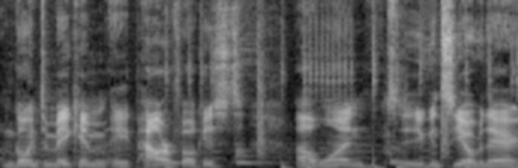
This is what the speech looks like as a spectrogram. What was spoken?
I'm going to make him a power focused uh, one. So you can see over there.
